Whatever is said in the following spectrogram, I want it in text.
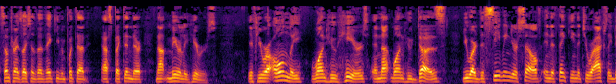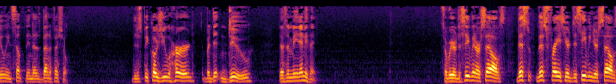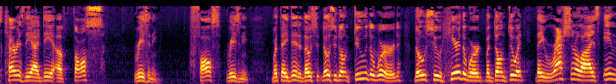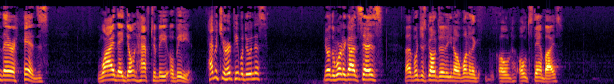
Some translations I think even put that aspect in there, not merely hearers. If you are only one who hears and not one who does, you are deceiving yourself into thinking that you are actually doing something that is beneficial. Just because you heard but didn't do doesn't mean anything. So we are deceiving ourselves. This, this phrase here, deceiving yourselves, carries the idea of false reasoning. False reasoning. What they did, those, those who don't do the word, those who hear the word but don't do it, they rationalize in their heads why they don't have to be obedient. Haven't you heard people doing this? You know, the word of God says, uh, we'll just go to, you know, one of the old, old standbys.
